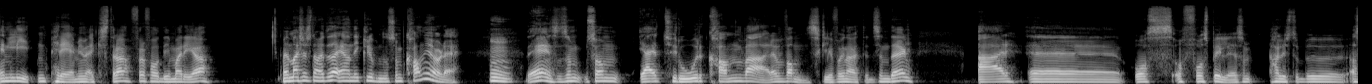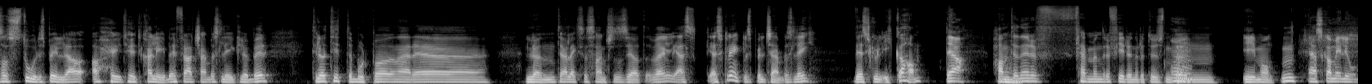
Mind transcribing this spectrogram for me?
en liten premium ekstra for å få Di Maria. Men Manchester United er en av de klubbene som kan gjøre det. Mm. Det eneste som, som jeg tror kan være vanskelig for United sin del, er eh, å, å få spillere som har lyst til å Altså store spillere av, av høyt høyt kaliber fra Champions League-klubber til å titte bort på den der, eh, lønnen til Alexis Sanchez og si at vel, jeg, jeg skulle egentlig spille Champions League. Det skulle ikke han. Ja. Han tjener 500 000-400 000 pund i måneden. Jeg skal ha million.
